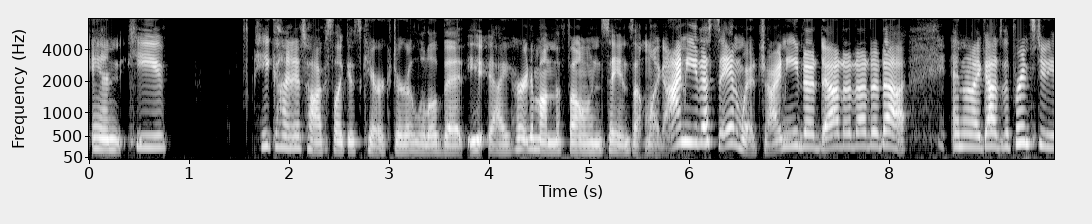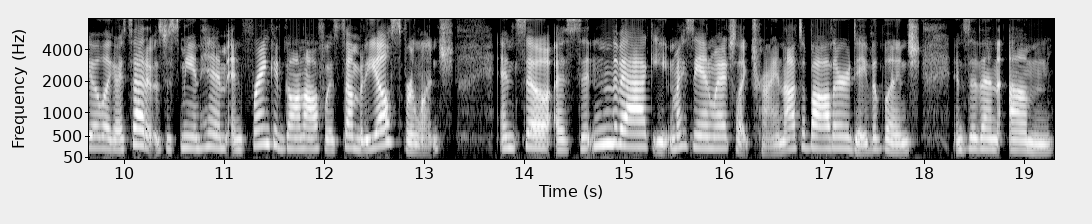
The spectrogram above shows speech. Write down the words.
And he he kind of talks like his character a little bit. I heard him on the phone saying something like, I need a sandwich. I need a da da da da da. And when I got to the print studio, like I said, it was just me and him, and Frank had gone off with somebody else for lunch. And so I was sitting in the back eating my sandwich, like trying not to bother David Lynch. And so then um,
